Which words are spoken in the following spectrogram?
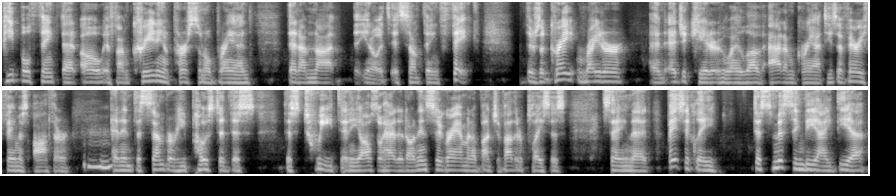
people think that oh, if I'm creating a personal brand, that I'm not, you know, it's it's something fake. There's a great writer and educator who I love, Adam Grant. He's a very famous author, mm-hmm. and in December he posted this this tweet, and he also had it on Instagram and a bunch of other places, saying that basically dismissing the idea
